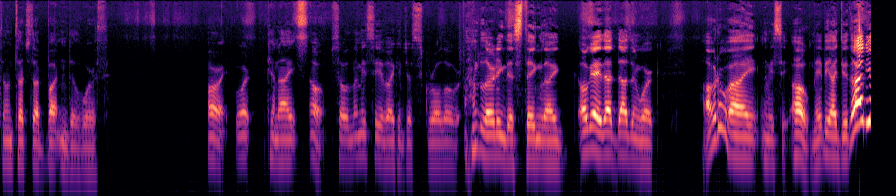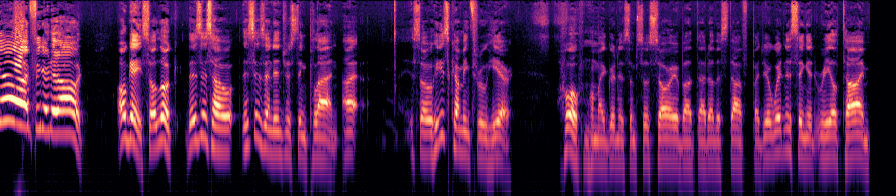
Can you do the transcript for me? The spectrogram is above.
Don't touch that button, Dilworth. All right, what can I? Oh, so let me see if I can just scroll over. I'm learning this thing like, okay, that doesn't work. How do I? Let me see. Oh, maybe I do that. Yeah, I figured it out. Okay, so look, this is how. This is an interesting plan. I. So he's coming through here. Oh, oh my goodness, I'm so sorry about that other stuff, but you're witnessing it real time.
